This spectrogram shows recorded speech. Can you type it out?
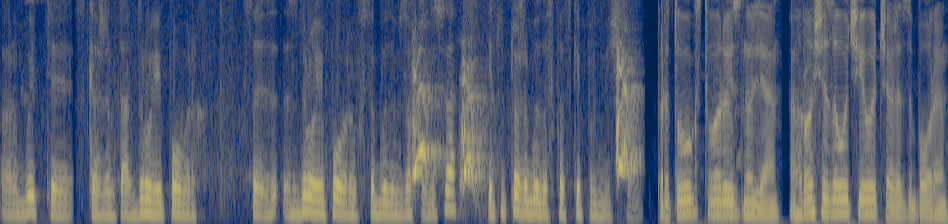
робити, скажімо так, другий поверх. З з другий поверх все будемо заходити сюди, і тут теж буде складське приміщення. Притулок створюють з нуля. Гроші залучили через збори.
